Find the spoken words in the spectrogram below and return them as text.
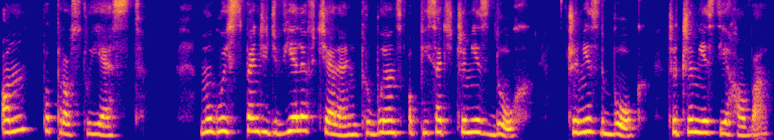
on po prostu jest. Mógłbyś spędzić wiele wcieleń, próbując opisać, czym jest duch, czym jest Bóg, czy czym jest Jehowa.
